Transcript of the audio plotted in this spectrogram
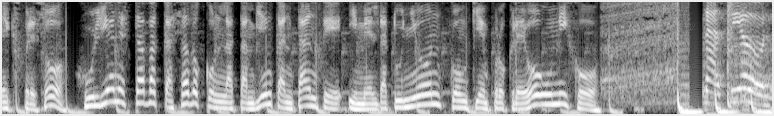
Expresó. Julián estaba casado con la también cantante Imelda Tuñón, con quien procreó un hijo. Nación.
